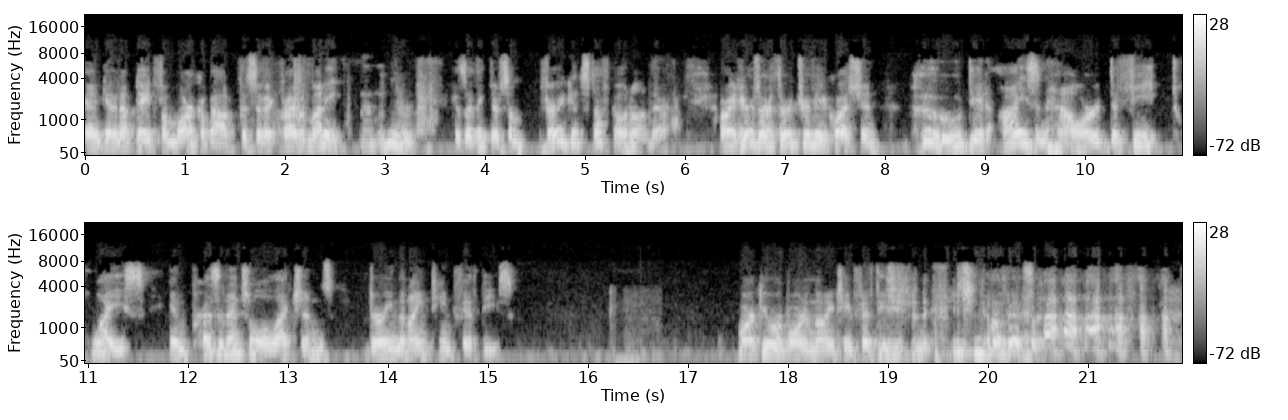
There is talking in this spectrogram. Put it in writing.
and get an update from Mark about Pacific Private Money because I think there's some very good stuff going on there. All right, here's our third trivia question: Who did Eisenhower defeat twice in presidential elections during the 1950s? Mark, you were born in the 1950s. You should you should know this.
